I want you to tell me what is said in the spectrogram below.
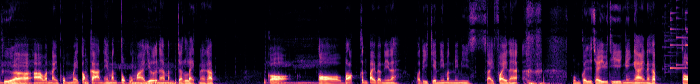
เพื่ออาวันไหนผมไม่ต้องการให้มันตกลงมาเยอะนะมันจะแหลกนะครับ ก็ต่อบล็อกขึ้นไปแบบนี้นะ พอดีเกมนี้มันไม่มีสายไฟนะฮะ ผมก็จะใช้วิธีง่าย ๆนะครับ ต่อ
